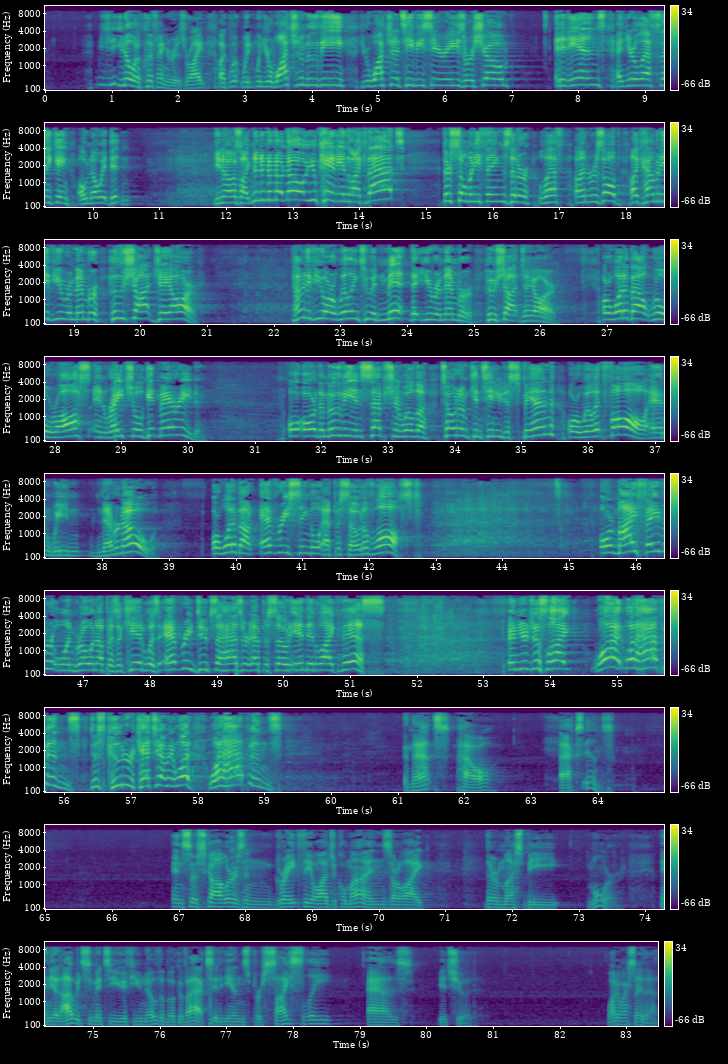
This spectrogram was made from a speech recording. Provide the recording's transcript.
You, you know what a cliffhanger is, right? Like when, when, when you're watching a movie, you're watching a TV series or a show, and it ends, and you're left thinking, oh no, it didn't. You know, it's like, no, no, no, no, no, you can't end like that. There's so many things that are left unresolved. Like, how many of you remember who shot JR? How many of you are willing to admit that you remember who shot JR? Or what about will Ross and Rachel get married? Or, or the movie Inception, will the totem continue to spin or will it fall? And we n- never know. Or what about every single episode of Lost? or my favorite one growing up as a kid was every Dukes of Hazzard episode ended like this. And you're just like, what? What happens? Does Cooter catch him? I mean, what? What happens? And that's how Acts ends. And so scholars and great theological minds are like, there must be more. And yet, I would submit to you if you know the book of Acts, it ends precisely as it should. Why do I say that?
